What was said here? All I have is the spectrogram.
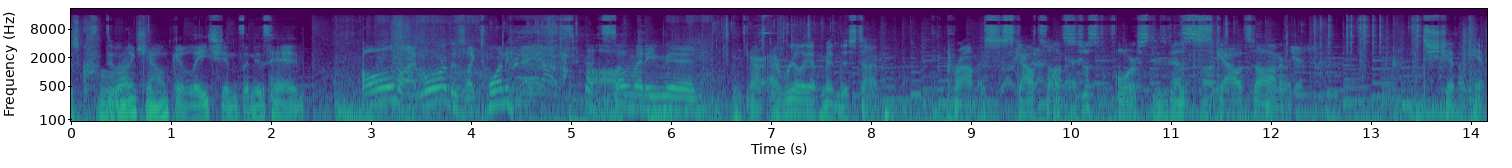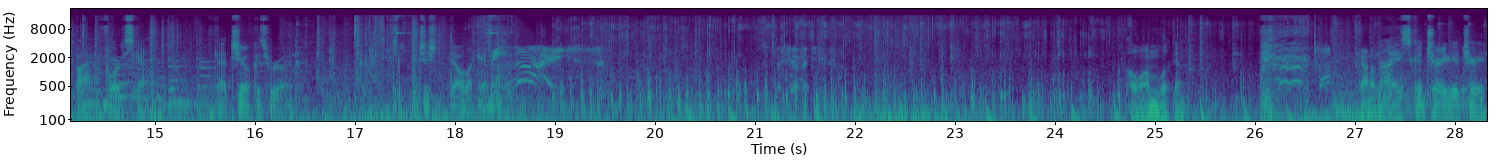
Just Doing the calculations in his head. Oh my lord, there's like 20. That's so many mid. Alright, I really have mid this time. Promise. Scout's honor. It's just forced. These guys. Scout's honor. Yes. Shit, I can't buy a Ford Scout. That joke is ruined. Just, just don't look at me. Nice. Oh, I'm looking. Got him. Nice, good trade, good trade.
